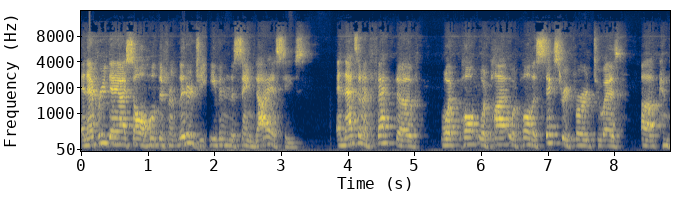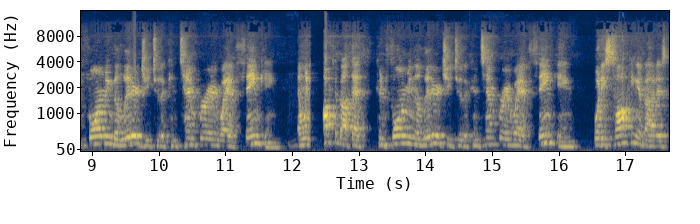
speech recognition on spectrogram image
And every day i saw a whole different liturgy even in the same diocese. And that's an effect of what Paul, what, Paul, what Paul referred to as uh, conforming the liturgy to the contemporary way of thinking. And when he talked about that, conforming the liturgy to the contemporary way of thinking, what he's talking about is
